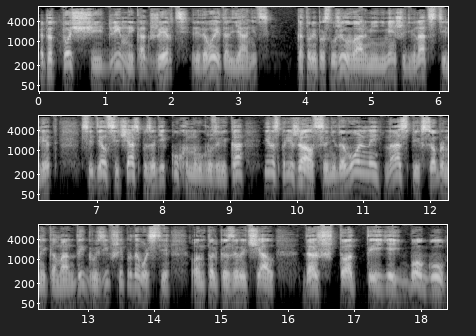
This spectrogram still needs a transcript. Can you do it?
Этот тощий и длинный, как жерть, рядовой итальянец, который прослужил в армии не меньше двенадцати лет, сидел сейчас позади кухонного грузовика и распоряжался недовольной, наспех собранной командой, грузившей продовольствие. Он только зарычал. «Да что ты, ей-богу!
